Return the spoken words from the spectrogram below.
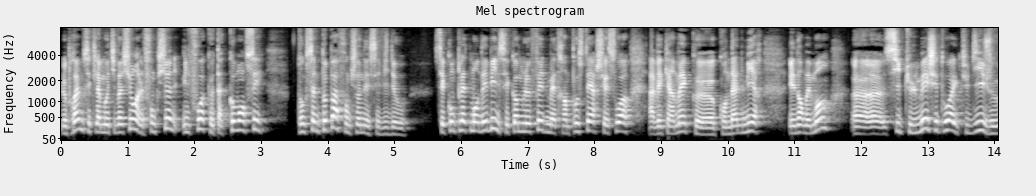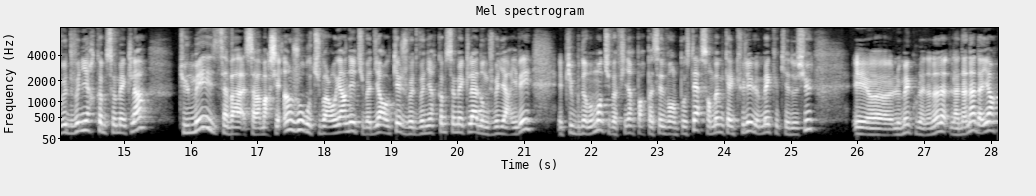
Le problème, c'est que la motivation, elle fonctionne une fois que tu as commencé. Donc ça ne peut pas fonctionner, ces vidéos. C'est complètement débile. C'est comme le fait de mettre un poster chez soi avec un mec euh, qu'on admire énormément. Euh, si tu le mets chez toi et que tu dis je veux devenir comme ce mec-là, tu le mets, ça va, ça va marcher un jour où tu vas le regarder, tu vas dire ok, je veux devenir comme ce mec-là, donc je vais y arriver. Et puis au bout d'un moment, tu vas finir par passer devant le poster sans même calculer le mec qui est dessus et euh, le mec ou la nana, la nana d'ailleurs,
